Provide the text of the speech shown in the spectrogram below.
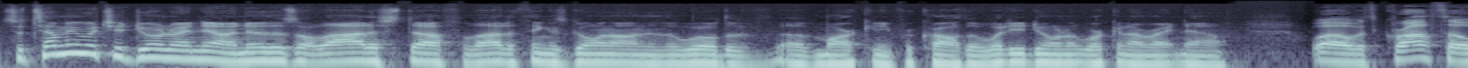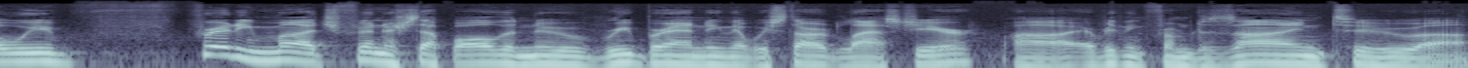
So tell me what you're doing right now. I know there's a lot of stuff, a lot of things going on in the world of, of marketing for Crothall. What are you doing, working on right now? Well, with Crothall, we've pretty much finished up all the new rebranding that we started last year. Uh, everything from design to uh,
